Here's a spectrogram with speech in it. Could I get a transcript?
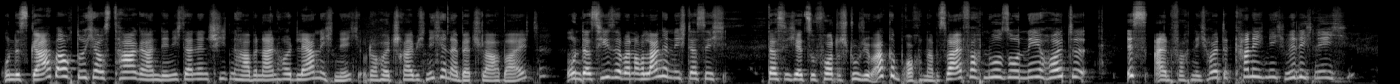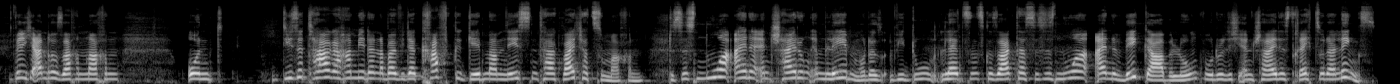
Und es gab auch durchaus Tage, an denen ich dann entschieden habe, nein, heute lerne ich nicht oder heute schreibe ich nicht in der Bachelorarbeit. Und das hieß aber noch lange nicht, dass ich, dass ich jetzt sofort das Studium abgebrochen habe. Es war einfach nur so, nee, heute ist einfach nicht. Heute kann ich nicht, will ich nicht, will ich andere Sachen machen. Und diese Tage haben mir dann aber wieder Kraft gegeben, am nächsten Tag weiterzumachen. Das ist nur eine Entscheidung im Leben oder wie du letztens gesagt hast, es ist nur eine Weggabelung, wo du dich entscheidest, rechts oder links.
